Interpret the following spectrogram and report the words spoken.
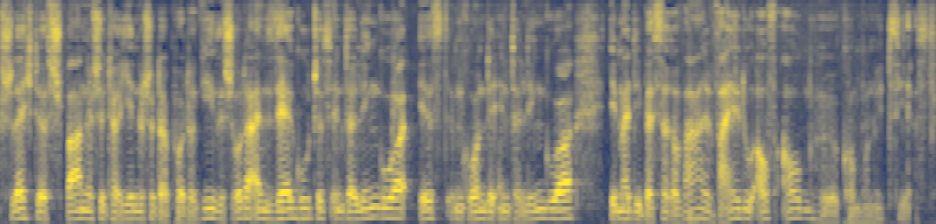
schlechtes Spanisch, Italienisch oder Portugiesisch oder ein sehr gutes Interlingua, ist im Grunde Interlingua immer die bessere Wahl, weil du auf Augenhöhe kommunizierst.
